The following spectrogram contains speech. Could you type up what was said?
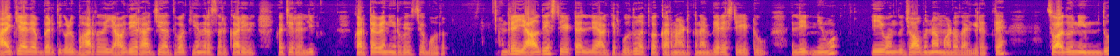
ಆಯ್ಕೆಯಾದ ಅಭ್ಯರ್ಥಿಗಳು ಭಾರತದ ಯಾವುದೇ ರಾಜ್ಯ ಅಥವಾ ಕೇಂದ್ರ ಸರ್ಕಾರಿ ಕಚೇರಿಯಲ್ಲಿ ಕರ್ತವ್ಯ ನಿರ್ವಹಿಸಬಹುದು. ಅಂದರೆ ಯಾವುದೇ ಸ್ಟೇಟಲ್ಲಿ ಆಗಿರ್ಬೋದು ಅಥವಾ ಕರ್ನಾಟಕನ ಬೇರೆ ಸ್ಟೇಟು ಅಲ್ಲಿ ನೀವು ಈ ಒಂದು ಜಾಬನ್ನು ಮಾಡೋದಾಗಿರುತ್ತೆ. ಸೊ ಅದು ನಿಮ್ಮದು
